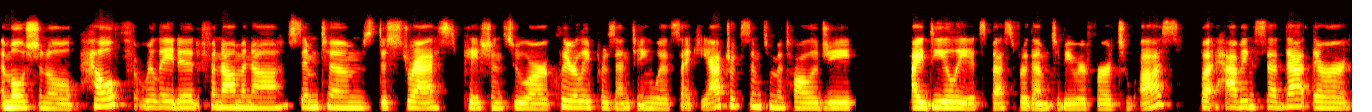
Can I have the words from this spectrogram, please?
emotional health related phenomena, symptoms, distress, patients who are clearly presenting with psychiatric symptomatology, ideally it's best for them to be referred to us but having said that, there are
